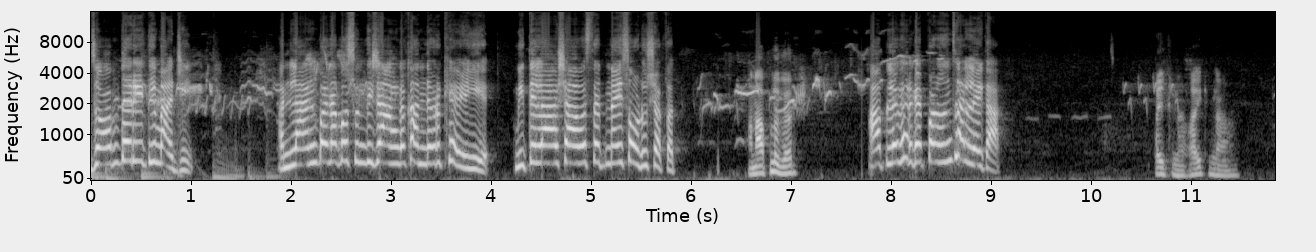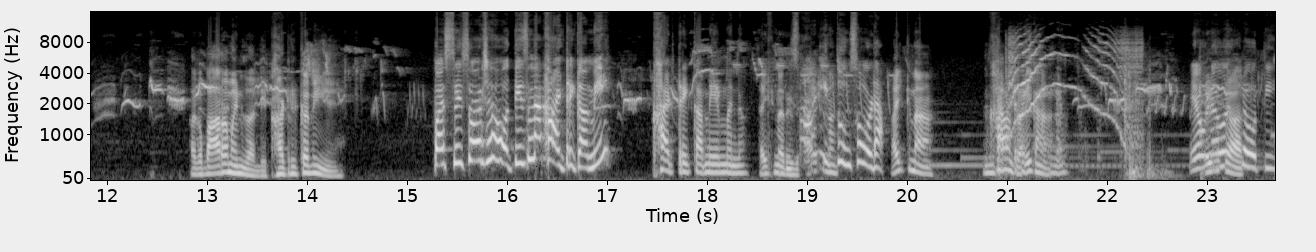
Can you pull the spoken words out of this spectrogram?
जबाबदारी आहे ती माझी. आणि लहानपणापासून तिच्या अंग खांद्यावर खेळलीये मी तिला अशा अवस्थेत नाही सोडू शकत. आणि आपलं घर? आपलं घर काय पळून चाललंय का? ऐक ना ऐक ना. अगं बारा महिने झाली खात्री कमी आहे. पस्तीस वर्ष होतीच ना खाटरी कमी खाटरी कमी आहे म्हण ऐक ना रे ऐक ना. इथून सोडा. ऐक ना. ऐक एवढ्या. वर्ष होती.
